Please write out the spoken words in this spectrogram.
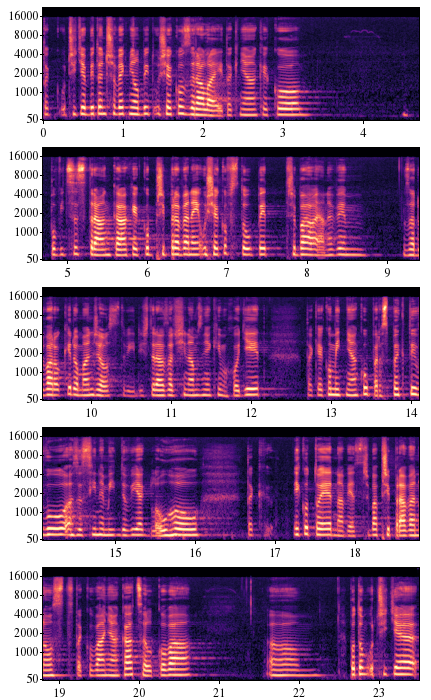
tak určitě by ten člověk měl být už jako zralej, tak nějak jako po více stránkách jako připravený už jako vstoupit třeba, já nevím, za dva roky do manželství. Když teda začínám s někým chodit, tak jako mít nějakou perspektivu a ze si nemít doví jak dlouhou, tak jako to je jedna věc. Třeba připravenost, taková nějaká celková. Um, potom určitě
